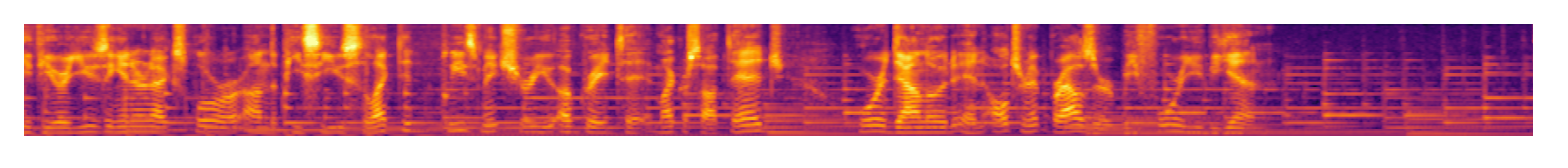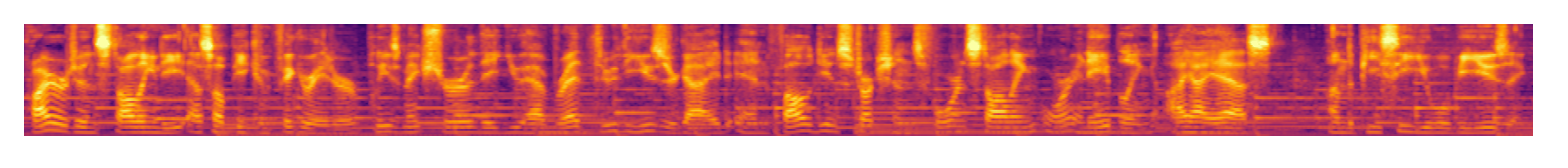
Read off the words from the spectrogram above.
If you are using Internet Explorer on the PC you selected, please make sure you upgrade to Microsoft Edge or download an alternate browser before you begin. Prior to installing the SLP configurator, please make sure that you have read through the user guide and followed the instructions for installing or enabling IIS on the PC you will be using.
